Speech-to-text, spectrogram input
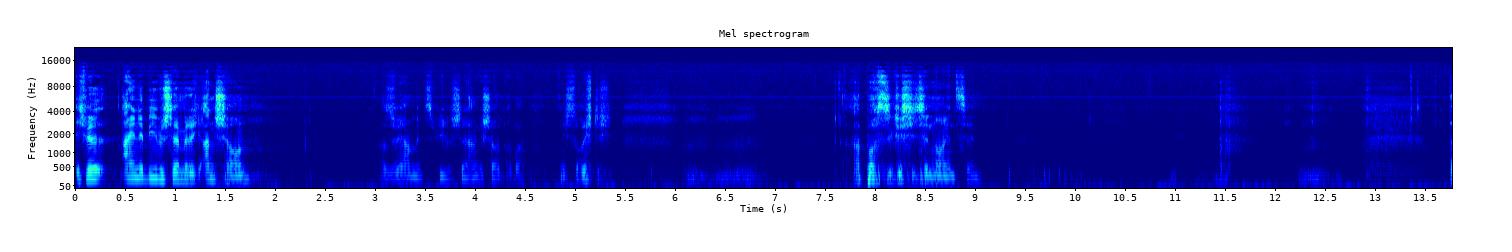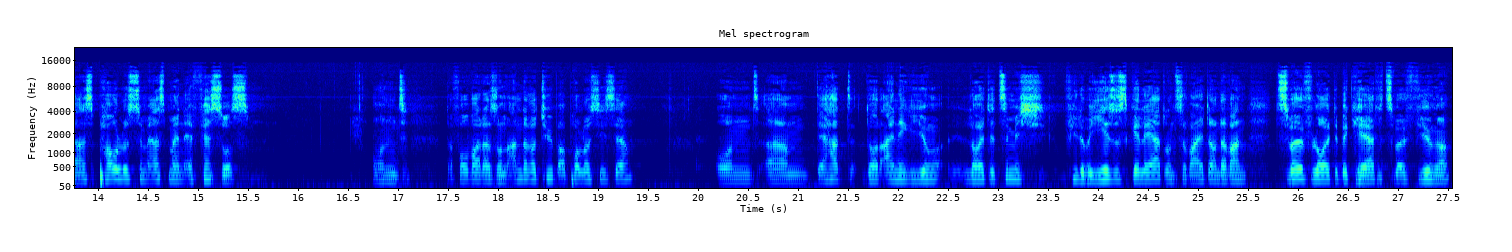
Ich will eine Bibelstelle mit euch anschauen. Also wir haben jetzt Bibelstelle angeschaut, aber nicht so richtig. Apostelgeschichte 19. Da ist Paulus zum ersten Mal in Ephesus und davor war da so ein anderer Typ, Apollos hieß er. Und ähm, der hat dort einige Jünger, Leute ziemlich viel über Jesus gelehrt und so weiter. Und da waren zwölf Leute bekehrt, zwölf Jünger.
